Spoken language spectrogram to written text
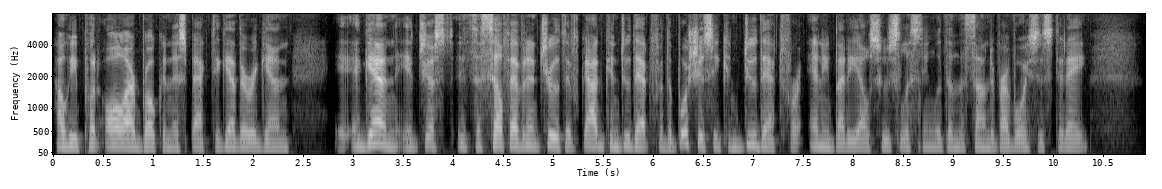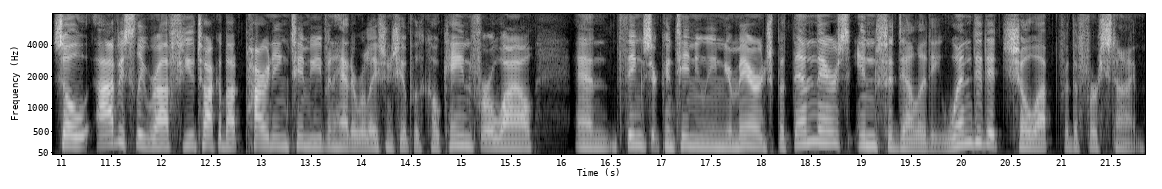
how He put all our brokenness back together again. Again, it just, it's a self evident truth. If God can do that for the Bushes, He can do that for anybody else who's listening within the sound of our voices today. So obviously, rough. You talk about partying. Tim, you even had a relationship with cocaine for a while, and things are continuing in your marriage. But then there's infidelity. When did it show up for the first time?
